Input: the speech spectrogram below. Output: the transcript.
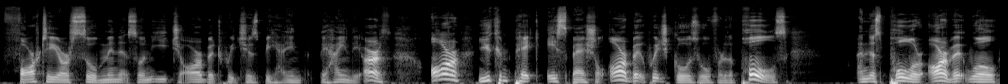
40 or so minutes on each orbit which is behind behind the Earth, or you can pick a special orbit which goes over the poles. And this polar orbit will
